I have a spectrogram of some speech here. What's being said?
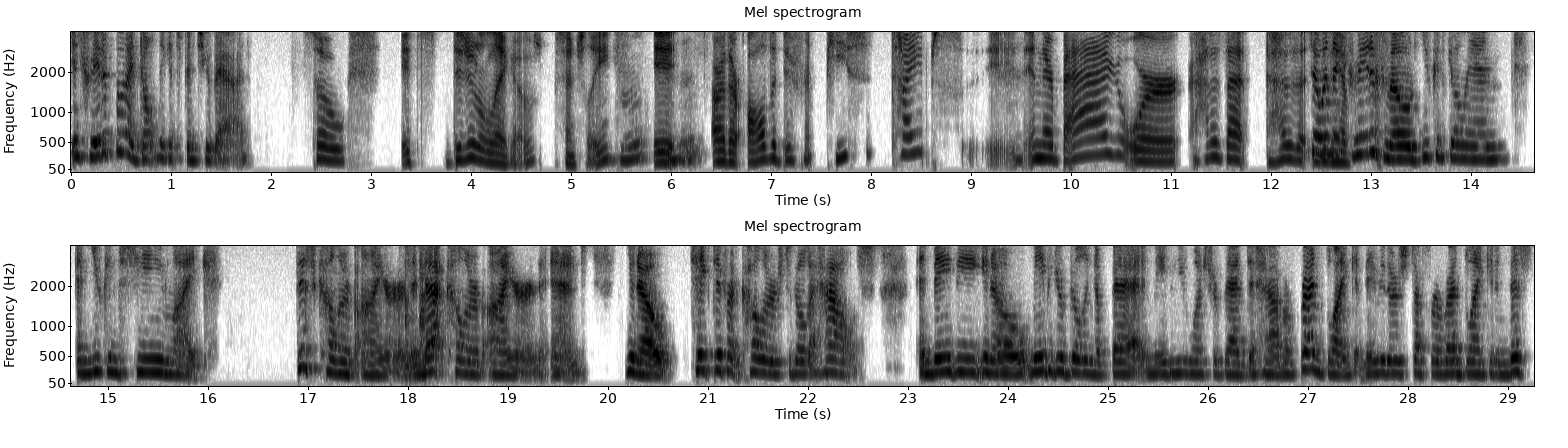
in creative mode, I don't think it's been too bad. So it's digital Legos essentially. Mhm, It mhm. are there all the different piece types in in their bag, or how does that? How does that? So do in the have- creative mode, you could go in and you can see like this color of iron and that color of iron and you know take different colors to build a house and maybe you know maybe you're building a bed and maybe you want your bed to have a red blanket. Maybe there's stuff for a red blanket in this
